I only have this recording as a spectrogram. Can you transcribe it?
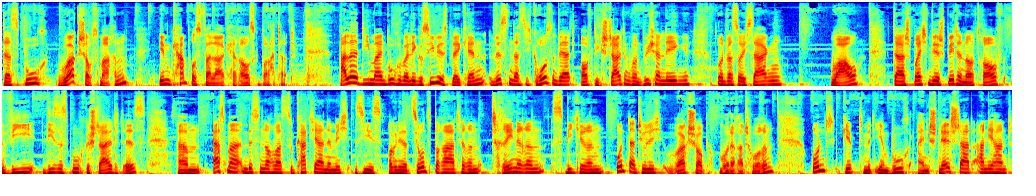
das Buch Workshops machen im Campus Verlag herausgebracht hat. Alle, die mein Buch über Lego CV Display kennen, wissen, dass ich großen Wert auf die Gestaltung von Büchern lege. Und was soll ich sagen? Wow, da sprechen wir später noch drauf, wie dieses Buch gestaltet ist. Ähm, erstmal ein bisschen noch was zu Katja, nämlich sie ist Organisationsberaterin, Trainerin, Speakerin und natürlich Workshop-Moderatorin und gibt mit ihrem Buch einen Schnellstart an die Hand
